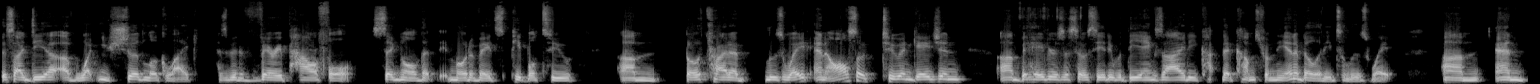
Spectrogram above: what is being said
this idea of what you should look like has been a very powerful signal that motivates people to um, both try to lose weight and also to engage in um, behaviors associated with the anxiety co- that comes from the inability to lose weight. Um, and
